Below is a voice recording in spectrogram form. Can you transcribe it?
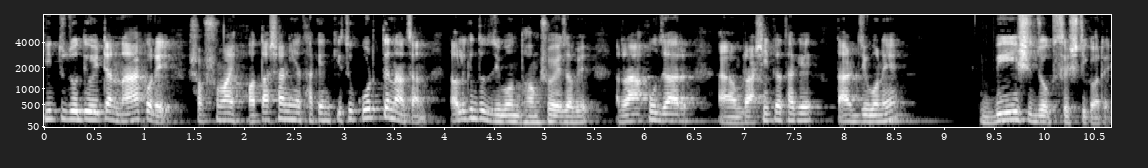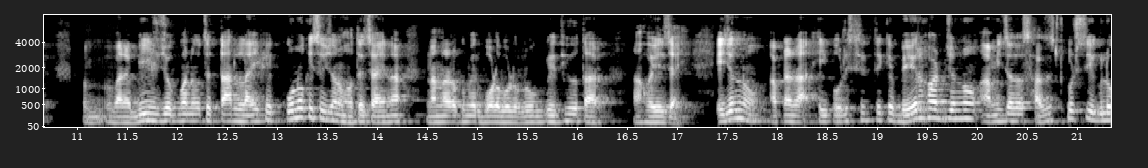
কিন্তু যদি ওইটা না করে, সবসময় হতাশা নিয়ে থাকেন, কিছু করতে না চান, তাহলে কিন্তু জীবন ধ্বংস হয়ে যাবে। রাহু যার রাশিতে থাকে, তার জীবনে বিষ যোগ সৃষ্টি করে। মানে বিষ যোগ মানে হচ্ছে তার লাইফে কোনো কিছুই যেন হতে চায় না, নানা রকমের বড় বড় রোগ ব্যাধিও তার হয়ে যায়। এই জন্য আপনারা এই পরিস্থিতি থেকে বের হওয়ার জন্য আমি যা যা সাজেস্ট করছি এগুলো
